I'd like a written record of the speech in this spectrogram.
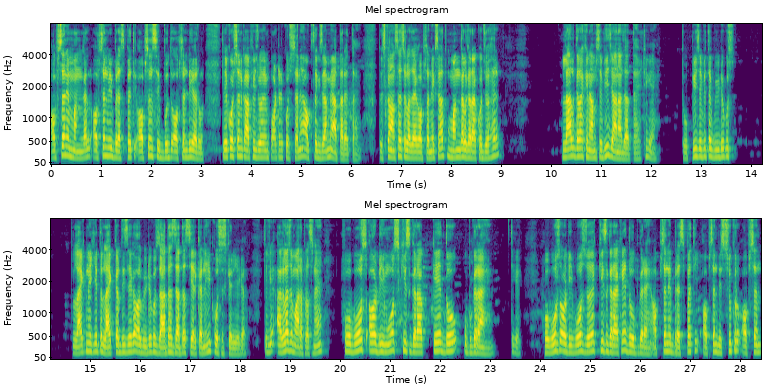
ऑप्शन है मंगल, ऑप्शन बी बृहस्पति, ऑप्शन सी बुद्ध ऑप्शन डी अरुण। तो ये क्वेश्चन काफ़ी जो है इंपॉर्टेंट क्वेश्चन है अक्सर एग्ज़ाम में आता रहता है। तो इसका आंसर चला जाएगा ऑप्शन एक साथ, मंगल ग्रह को जो है लाल ग्रह के नाम से भी जाना जाता है, ठीक है? तो प्लीज़ अभी तक वीडियो को लाइक नहीं किया तो लाइक कर दीजिएगा और वीडियो को ज़्यादा से ज़्यादा शेयर करने की कोशिश करिएगा। चलिए अगला जो हमारा प्रश्न है, फोबोस और डीमोस किस ग्रह के दो उपग्रह हैं, ठीक है? फोबोस और डिबोस जो है, किस ग्रह के? दो उपग्रह हैं। ऑप्शन ए बृहस्पति ऑप्शन बी शुक्र ऑप्शन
